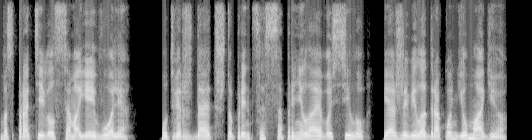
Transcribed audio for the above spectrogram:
Воспротивился моей воле. Утверждает, что принцесса приняла его силу и оживила драконью магию.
